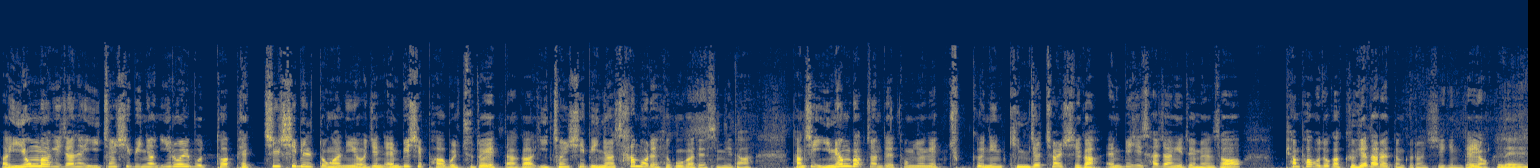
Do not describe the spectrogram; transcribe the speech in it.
아, 이용마 기자는 2012년 1월부터 170일 동안 이어진 MBC 파업을 주도했다가 2012년 3월에 해고가 됐습니다. 당시 이명박 전 대통령의 측근인 김재철 씨가 MBC 사장이 되면서 편파 보도가 극에 달했던 그런 시기인데요. 네.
